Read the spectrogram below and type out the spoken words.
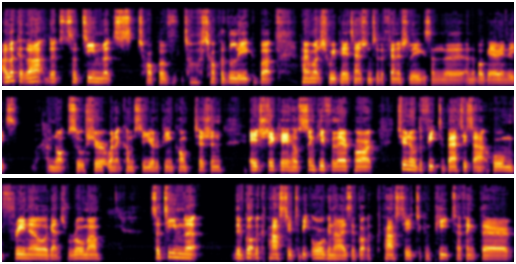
I look at that. That's a team that's top of top, top of the league, but how much we pay attention to the Finnish leagues and the and the Bulgarian leagues, I'm not so sure when it comes to European competition. HJK Helsinki, for their part, 2 0 defeat to Betis at home, 3 0 against Roma. It's a team that they've got the capacity to be organized, they've got the capacity to compete. I think they're,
